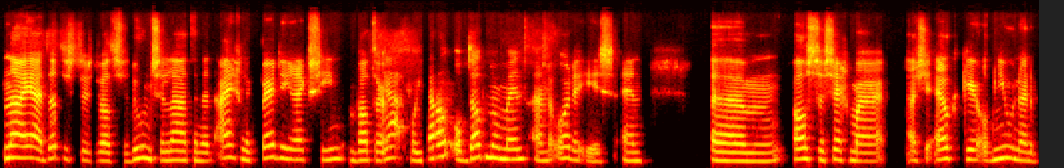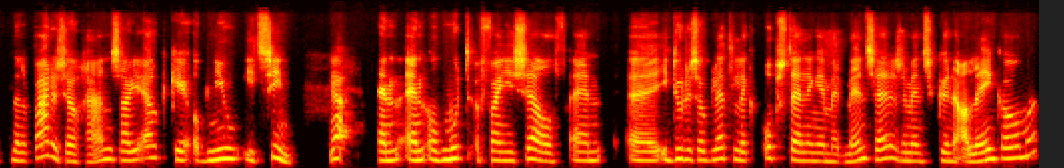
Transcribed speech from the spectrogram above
Nou ja, dat is dus wat ze doen. Ze laten het eigenlijk per direct zien wat er Ja. voor jou op dat moment aan de orde is. En ehm, als er zeg maar, als je elke keer opnieuw naar de, naar de paarden zou gaan, zou je elke keer opnieuw iets zien. Ja. En, en ontmoet van jezelf. En eh, ik doe dus ook letterlijk opstellingen met mensen. Hè? Dus de mensen kunnen alleen komen.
